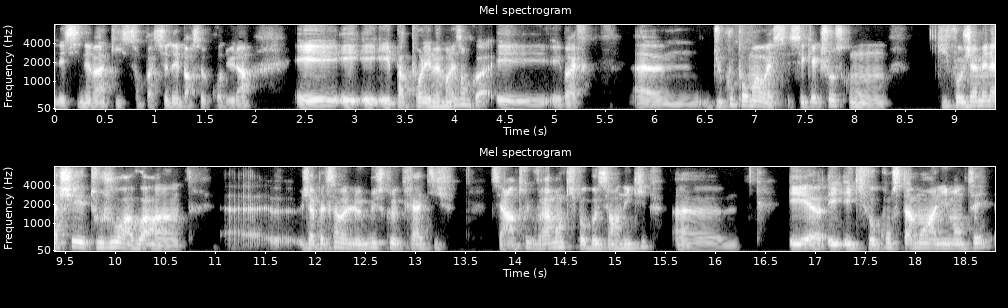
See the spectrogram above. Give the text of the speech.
les, cinémas qui sont passionnés par ce produit-là. Et, et, pas pour les mêmes raisons, quoi. Et, bref. Euh, du coup, pour moi, ouais, c'est quelque chose qu'on qu'il faut jamais lâcher et toujours avoir un. Euh, j'appelle ça le muscle créatif. C'est un truc vraiment qu'il faut bosser en équipe et, qu'il faut constamment alimenter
